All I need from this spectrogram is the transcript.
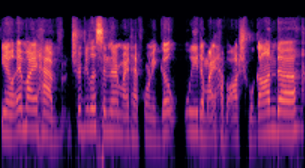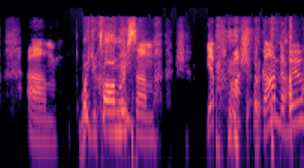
you know, it might have tribulus in there, it might have horny goat weed, it might have ashwagandha, um, What'd you call me? some, yep, ashwagandha, boo.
